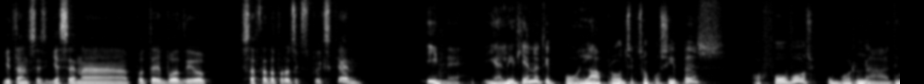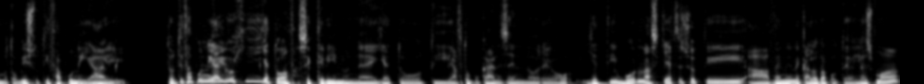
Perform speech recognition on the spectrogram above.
Ήταν σε, για σένα ποτέ εμπόδιο σε αυτά τα projects που έχεις κάνει; Είναι. Η αλήθεια είναι ότι πολλά projects, όπως είπες, ο φόβος που μπορεί να αντιμετωπίσει το τι θα πούνε οι άλλοι. Το τι θα πούνε οι άλλοι όχι για το αν θα σε κρίνουν για το ότι αυτό που κάνεις δεν είναι ωραίο, γιατί μπορεί να σκέφτεσαι ότι α, δεν είναι καλό το αποτέλεσμα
